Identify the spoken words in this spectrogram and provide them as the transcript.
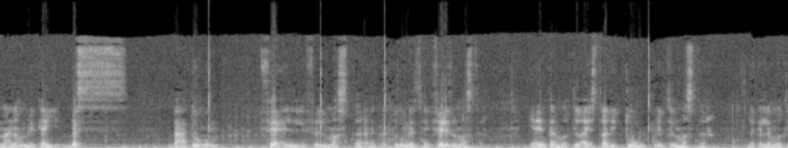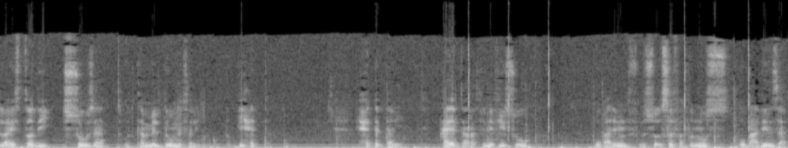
معناهم لكي بس بعدهم فعل في المصدر أنا كتبت جملة إزاي؟ فعل في المصدر يعني أنت لما قلت لي I study to جبت المصدر لكن لما قلت لي I study so that وكملت جملة سليمه طب دي حتة. الحتة الثانية عايز تعرف إن في so وبعدين صفة في النص وبعدين ذات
